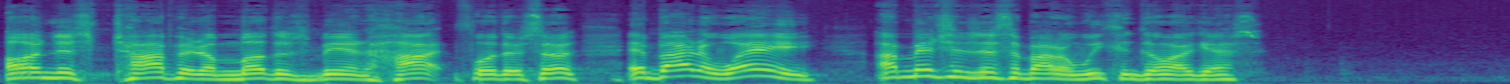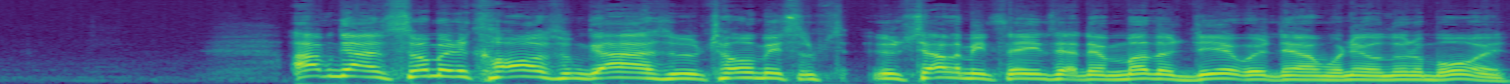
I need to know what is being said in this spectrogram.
on this topic of mothers being hot for their son, and by the way, I mentioned this about a week ago, I guess. I've gotten so many calls from guys who told me some, who telling me things that their mother did with them when they were little boys.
